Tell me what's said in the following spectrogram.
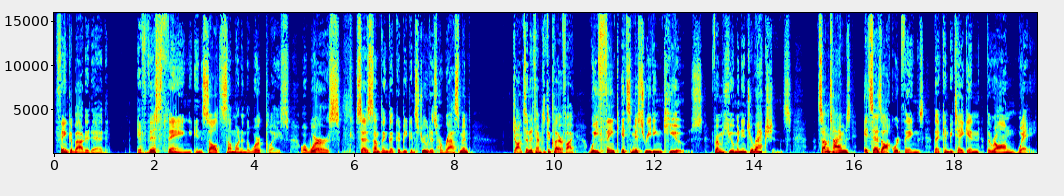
Think about it, Ed. If this thing insults someone in the workplace, or worse, says something that could be construed as harassment, Johnson attempted to clarify, we think it's misreading cues from human interactions. Sometimes it says awkward things that can be taken the wrong way.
